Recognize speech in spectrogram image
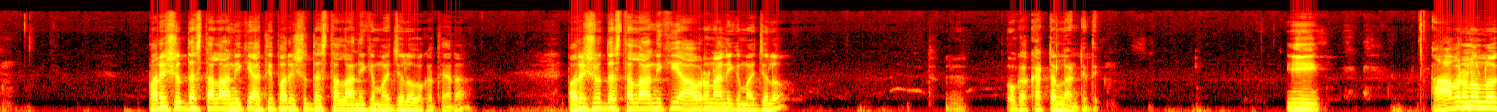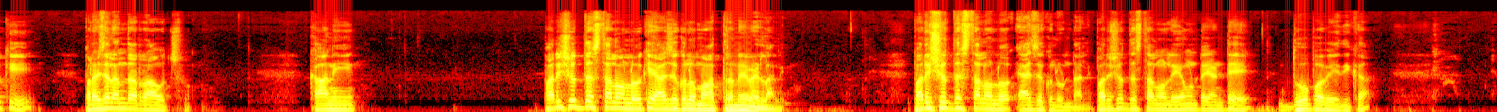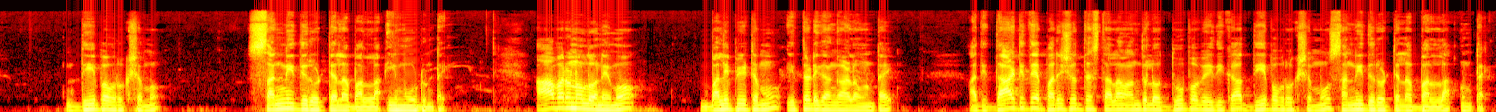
పరిశుద్ధ స్థలానికి అతి పరిశుద్ధ స్థలానికి మధ్యలో ఒక తెర. పరిశుద్ధ స్థలానికి ఆవరణానికి మధ్యలో ఒక కట్టం లాంటిది. ఈ ఆవరణంలోకి ప్రజలందరూ రావచ్చు. కానీ పరిశుద్ధ స్థలంలోకి యాజకులు మాత్రమే వెళ్ళాలి. పరిశుద్ధ స్థలంలో యాజకులు ఉండాలి. పరిశుద్ధ స్థలంలో ఏముంటాయంటే ధూపవేదిక దీపవృక్షము సన్నిధి రొట్టెల బల్ల ఈ మూడు ఉంటాయి ఆవరణలోనేమో బలిపీఠము ఇత్తడి గంగాళం ఉంటాయి. అది దాటితే పరిశుద్ధ స్థలం అందులో ధూపవేదిక దీపవృక్షము సన్నిధి రొట్టెల బల్ల ఉంటాయి.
